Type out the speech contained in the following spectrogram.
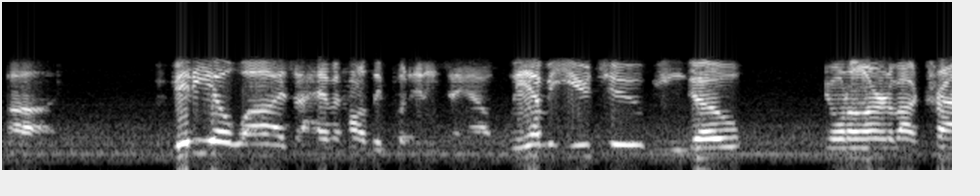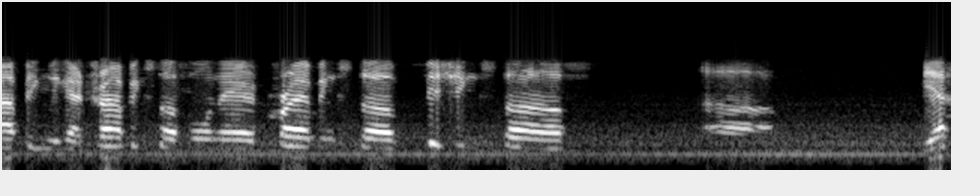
Uh, Video wise, I haven't hardly put anything out. We have a YouTube. You can go if you want to learn about trapping. We got trapping stuff on there, crabbing stuff, fishing stuff. Uh, yeah.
